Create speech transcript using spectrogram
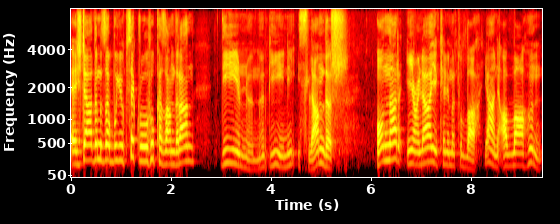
ecdadımıza bu yüksek ruhu kazandıran din-i mübini İslam'dır. Onlar i'la-i kelimetullah yani Allah'ın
